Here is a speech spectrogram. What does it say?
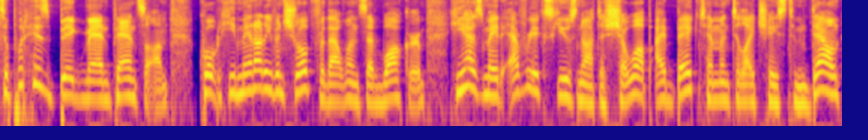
to put his big man pants on. Quote, he may not even show up for that one, said Walker. He has made every excuse not to show up. I begged him until I chased him down,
